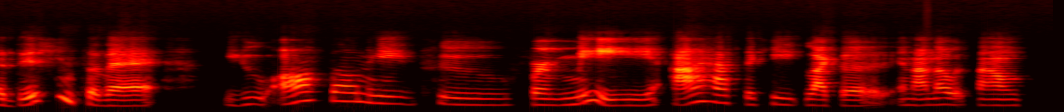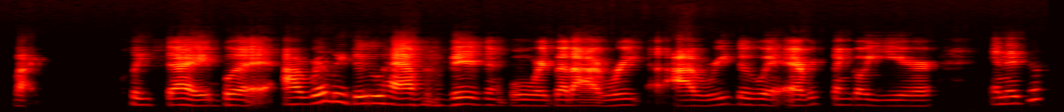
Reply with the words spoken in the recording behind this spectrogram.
addition to that, you also need to, for me, I have to keep like a, and I know it sounds like cliche, but I really do have the vision board that I re I redo it every single year, and it just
